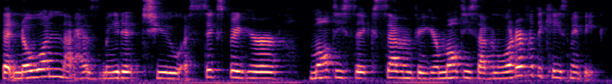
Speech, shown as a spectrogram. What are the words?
that no one that has made it to a six figure, multi six, seven figure, multi seven, whatever the case may be,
